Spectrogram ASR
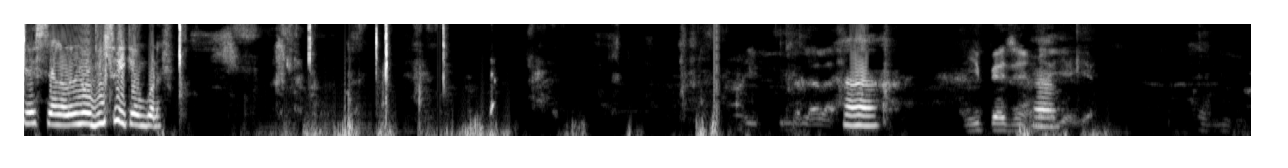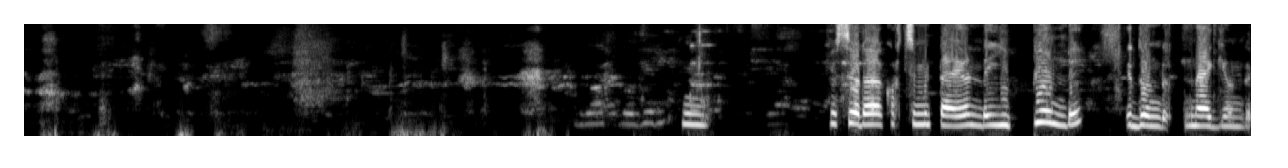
ടേസ്റ്റ് ഞങ്ങൾ നൂഡിൽസ് കഴിക്കാൻ പോണേ ആ ഈ പേജ് ഇവിടെ കുറച്ച് മിഠായി ഉണ്ട് ഇപ്പി ഉണ്ട് ഇതുണ്ട് മാഗി ഉണ്ട്.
